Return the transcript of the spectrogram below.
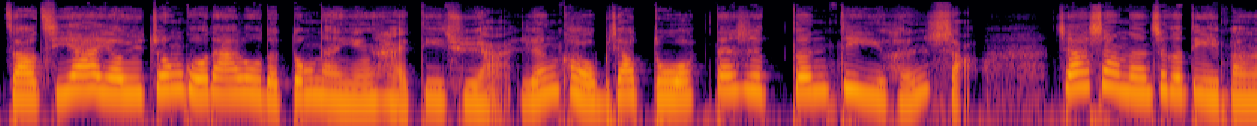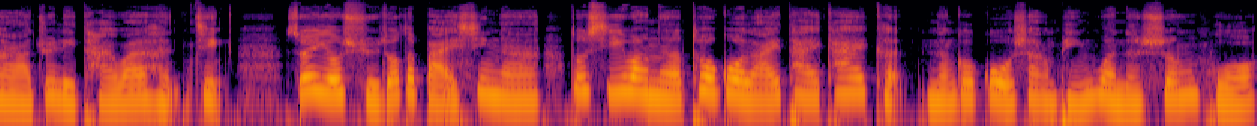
早期啊，由于中国大陆的东南沿海地区啊，人口比较多，但是耕地很少，加上呢，这个地方啊，距离台湾很近。所以有许多的百姓啊，都希望呢，透过来台开垦，能够过上平稳的生活。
